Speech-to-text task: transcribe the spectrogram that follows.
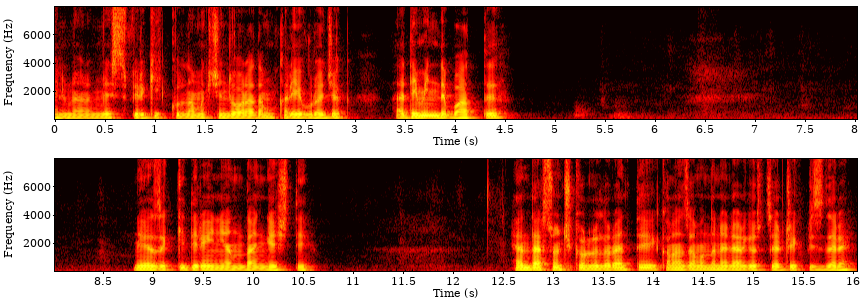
Elimle Hermes frikik kullanmak için doğru adam kaleye vuracak. Ha demin de bu attı. Ne yazık ki direğin yanından geçti. Henderson çıkıyor Lorente kalan zamanda neler gösterecek bizlere.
